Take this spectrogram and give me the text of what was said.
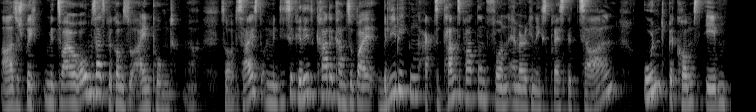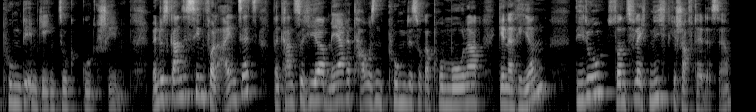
Also sprich, mit 2 Euro Umsatz bekommst du einen Punkt. Ja? So, das heißt, mit dieser Kreditkarte kannst du bei beliebigen Akzeptanzpartnern von American Express bezahlen und bekommst eben Punkte im Gegenzug gut geschrieben. Wenn du das Ganze sinnvoll einsetzt, dann kannst du hier mehrere tausend Punkte sogar pro Monat generieren, die du sonst vielleicht nicht geschafft hättest. Ja?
